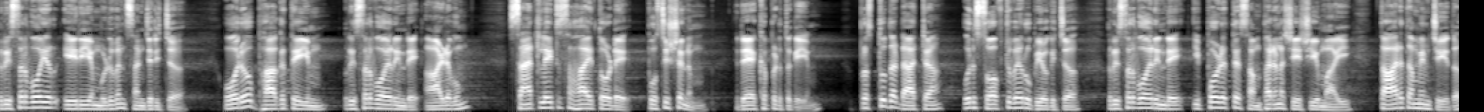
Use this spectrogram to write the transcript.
റിസർവോയർ ഏരിയ മുഴുവൻ സഞ്ചരിച്ച് ഓരോ ഭാഗത്തെയും റിസർവോയറിന്റെ ആഴവും സാറ്റലൈറ്റ് സഹായത്തോടെ പൊസിഷനും രേഖപ്പെടുത്തുകയും പ്രസ്തുത ഡാറ്റ ഒരു സോഫ്റ്റ്വെയർ ഉപയോഗിച്ച് റിസർവോയറിന്റെ ഇപ്പോഴത്തെ സംഭരണശേഷിയുമായി താരതമ്യം ചെയ്ത്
